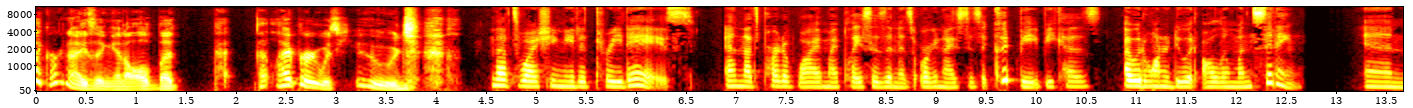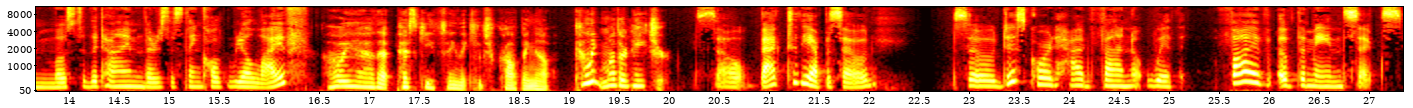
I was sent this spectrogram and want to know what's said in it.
like organizing and all, but that, that library was huge. That's why she needed three days. And that's part of why my place isn't as organized as it could be because I would want to do it all in one sitting. And most of the time, there's this thing called real life. Oh yeah, that pesky thing that keeps cropping up. Kind of like Mother Nature. So, back to the episode. So, Discord had fun with five of the main six,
